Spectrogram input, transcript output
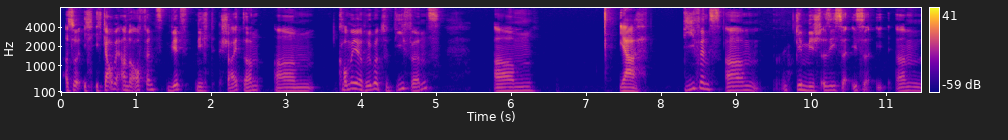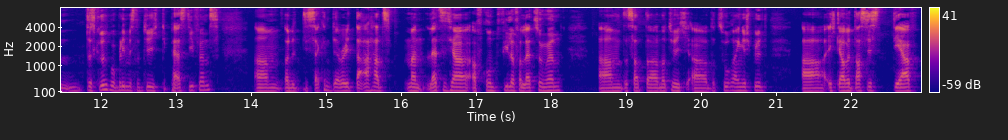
also ich, ich glaube, an der Offense wird es nicht scheitern. Ähm, kommen wir rüber zu Defense. Ähm, ja, Defense ähm, gemischt. Also ich, ich, ähm, das größte Problem ist natürlich die Pass-Defense ähm, oder die Secondary. Da hat man letztes Jahr aufgrund vieler Verletzungen, ähm, das hat da natürlich äh, dazu reingespielt. Äh, ich glaube, das ist der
